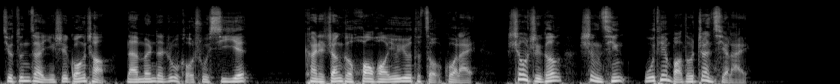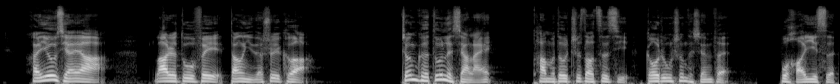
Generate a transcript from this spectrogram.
就蹲在饮食广场南门的入口处吸烟，看着张克晃晃悠悠的走过来，邵志刚、盛清、吴天宝都站起来，很悠闲呀，拉着杜飞当你的说客。张克蹲了下来，他们都知道自己高中生的身份，不好意思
